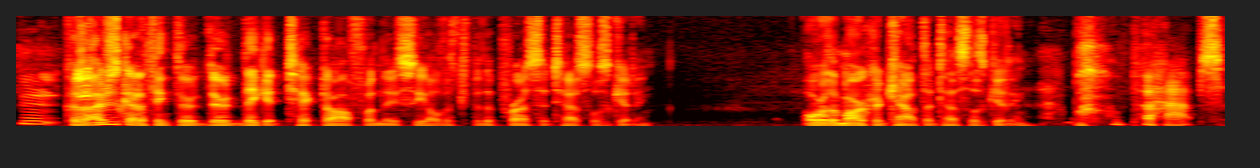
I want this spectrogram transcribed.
Hmm. Because I just got to think they're, they're they get ticked off when they see all the the press that Tesla's getting, or the market cap that Tesla's getting. Perhaps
